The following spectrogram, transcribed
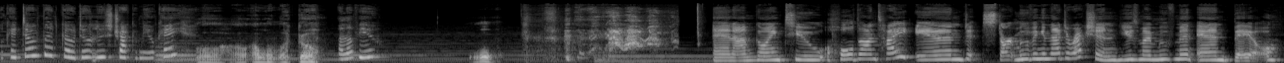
Okay, don't let go. Don't lose track of me, okay? oh, I, I won't let go. I love you. Oh. And I'm going to hold on tight and start moving in that direction. Use my movement and bail.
